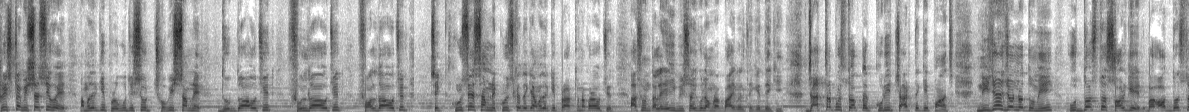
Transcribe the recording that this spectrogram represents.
খ্রিস্ট বিশ্বাসী হয়ে আমাদের কি প্রভু যিশুর ছবির সামনে ধূপ দেওয়া উচিত, ফুল দেওয়া উচিত, ফল দেওয়া উচিত? সেই ক্রুশের সামনে, ক্রুশকে দেখে আমাদের কি প্রার্থনা করা উচিত? আসুন তাহলে এই বিষয়গুলো আমরা বাইবেল থেকে দেখি। যাত্রা পুস্তক তার কুড়ি চার থেকে পাঁচ। নিজের জন্য তুমি উদ্ধস্ত স্বর্গের বা অধ্যস্ত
